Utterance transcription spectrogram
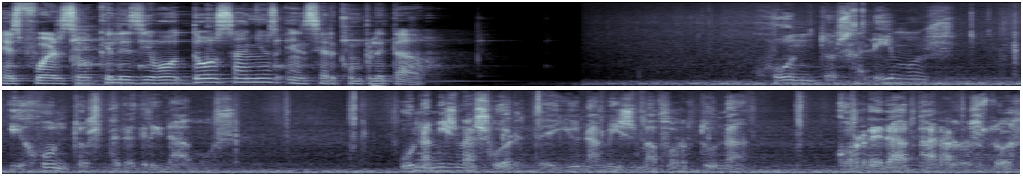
esfuerzo que les llevó dos años en ser completado. Juntos salimos y juntos peregrinamos. Una misma suerte y una misma fortuna correrá para los dos.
